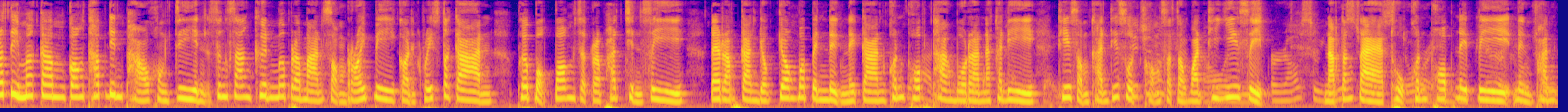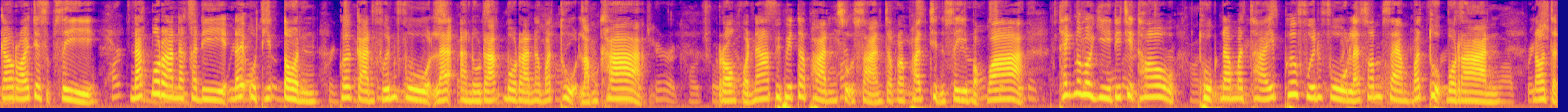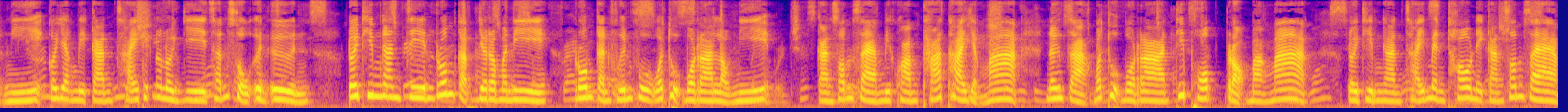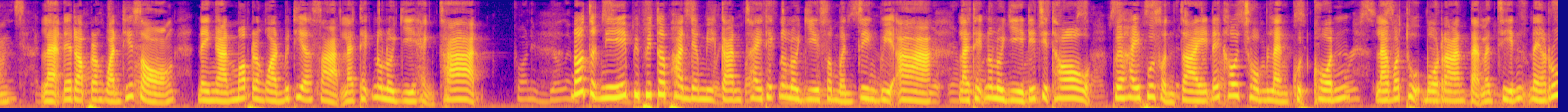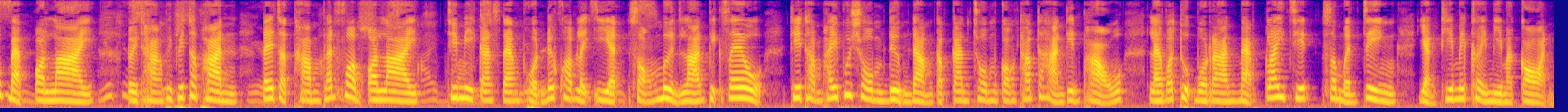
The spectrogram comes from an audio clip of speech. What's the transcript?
ประติมากรรมกองทัพดินเผาของจีน ซึ่งสร้างขึ้นเมื่อประมาณ 200 ปีก่อนคริสตกาลเพื่อปกป้องจักรพรรดิฉินซี ได้รับการยกย่องว่าเป็นหนึ่งในการค้นพบทางโบราณคดีที่สำคัญที่สุดของศตวรรษที่ 20 นับตั้งแต่ถูกค้นพบในปี 1974 นักโบราณคดีได้อุทิศตน เพื่อการฟื้นฟูและอนุรักษ์โบราณวัตถุล้ำค่า รองหัวหน้าพิพิธภัณฑ์ สุสานจักรพรรดิฉินซีบอกว่า เทคโนโลยีดิจิทัล ถูกนำมาใช้เพื่อฟื้นฟูและซ่อมแซมวัตถุโบราณ นอกจากนี้ก็ยังมีการใช้เทคโนโลยีชั้นสูงอื่น ๆ โดยทีมงานจีนร่วมกับเยอรมนี ร่วมกันฟื้นฟูวัตถุโบราณเหล่านี้ การซ่อมแซมมีความท้าทายอย่างมาก เนื่องจากวัตถุโบราณที่พบเปราะบางมาก โดยทีมงานใช้เมนทัลในการซ่อมแซม และได้รับรางวัลที่ 2 ในงานมอบรางวัลวิทยาศาสตร์และเทคโนโลยีแห่งชาติ นอกจากนี้พิพิธภัณฑ์ยังมีการใช้เทคโนโลยีเสมือนจริง VR และเทคโนโลยีดิจิทัล เพื่อให้ผู้สนใจได้เข้าชมแหล่งขุดค้น และวัตถุโบราณแต่ละชิ้นในรูปแบบออนไลน์ โดยทางพิพิธภัณฑ์ได้จัดทำแพลตฟอร์มออนไลน์ ที่มีการแสดงผลด้วยความละเอียด 20,000 ล้านพิกเซล ที่ทำให้ผู้ชมดื่มด่ำกับการชมกองทัพทหารดินเผา และวัตถุโบราณแบบใกล้ชิดเสมือนจริง อย่างที่ไม่เคยมีมาก่อน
